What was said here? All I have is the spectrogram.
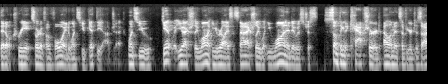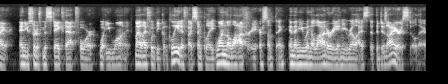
that'll create sort of a void once you get the object. Once you get what you actually want, you realize it's not actually what you wanted. It was just something that captured elements of your desire. And you sort of mistake that for what you wanted. My life would be complete if I simply won the lottery or something. And then you win the lottery and you realize that the desire is still there.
